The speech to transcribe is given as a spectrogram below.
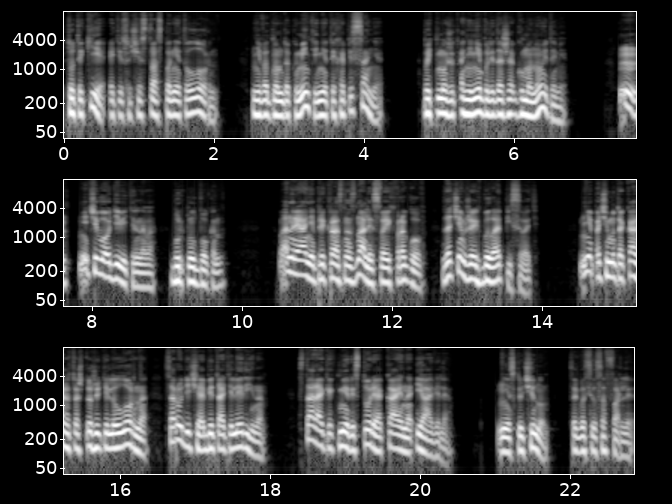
Кто такие эти существа с планеты Лорн? Ни в одном документе нет их описания. Быть может, они не были даже гуманоидами? «Хм, ничего удивительного», — буркнул Бокон. «В Анриане прекрасно знали своих врагов. Зачем же их было описывать? Мне почему-то кажется, что жители Лорна — сородичи обитателей Рина. Старая как мир история Каина и Авеля». «Не исключено», — согласился Фарли.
